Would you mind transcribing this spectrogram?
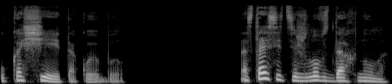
У Кощея такой был. Настасья тяжело вздохнула.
